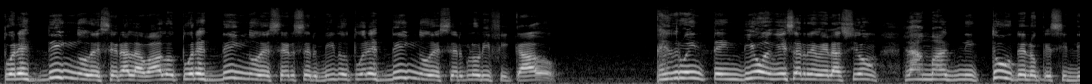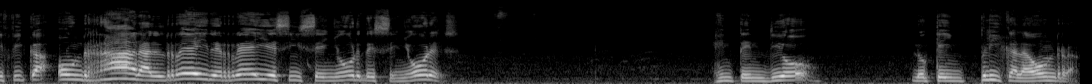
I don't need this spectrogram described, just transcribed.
tú eres digno de ser alabado, tú eres digno de ser servido, tú eres digno de ser glorificado. Pedro entendió en esa revelación la magnitud de lo que significa honrar al Rey de Reyes y Señor de Señores. Entendió lo que implica la honra.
